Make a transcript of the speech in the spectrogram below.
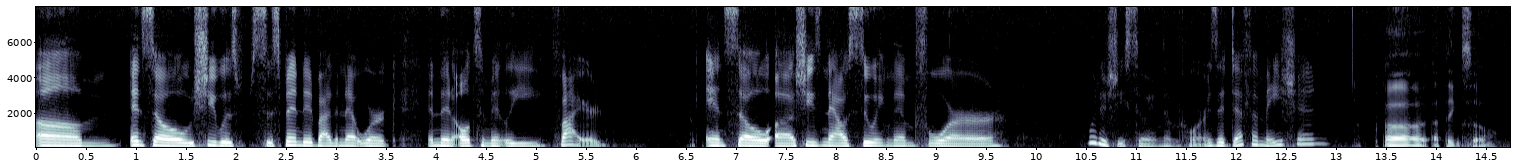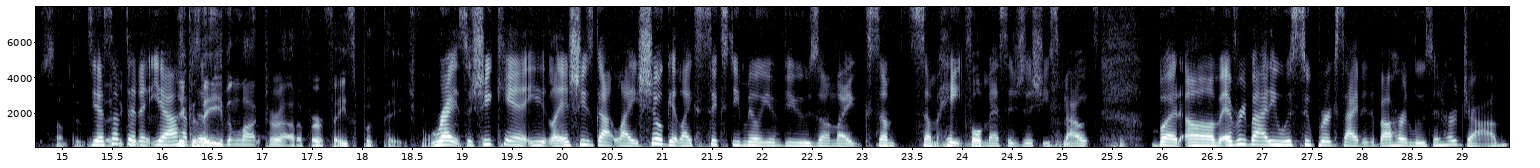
Um, and so she was suspended by the network and then ultimately fired. And so uh, she's now suing them for what is she suing them for? Is it defamation? Uh, I think so. Something. Yeah, something degree. yeah, Yeah, because they even locked her out of her Facebook page. From Right, so she can't eat like and she's got like she'll get like 60 million views on like some some hateful message that she spouts. But um everybody was super excited about her losing her job.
